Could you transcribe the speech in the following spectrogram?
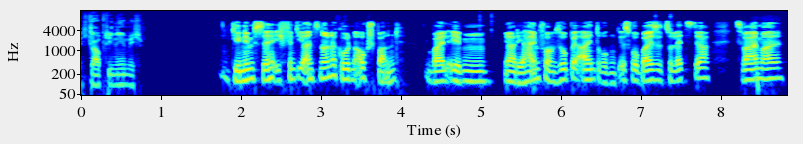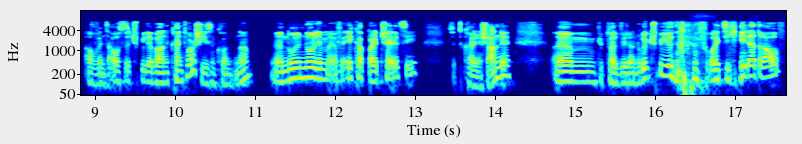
Ich glaube, die nehme ich. Die nimmst du. Ich finde die 1,9er Quoten auch spannend, weil eben ja die Heimform so beeindruckend ist, wobei sie zuletzt ja zweimal, auch wenn es Auswärtsspiele waren, kein Tor schießen konnten. Ne? 0-0 im FA Cup bei Chelsea. Ist jetzt keine Schande. Ähm, gibt halt wieder ein Rückspiel, freut sich jeder drauf.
